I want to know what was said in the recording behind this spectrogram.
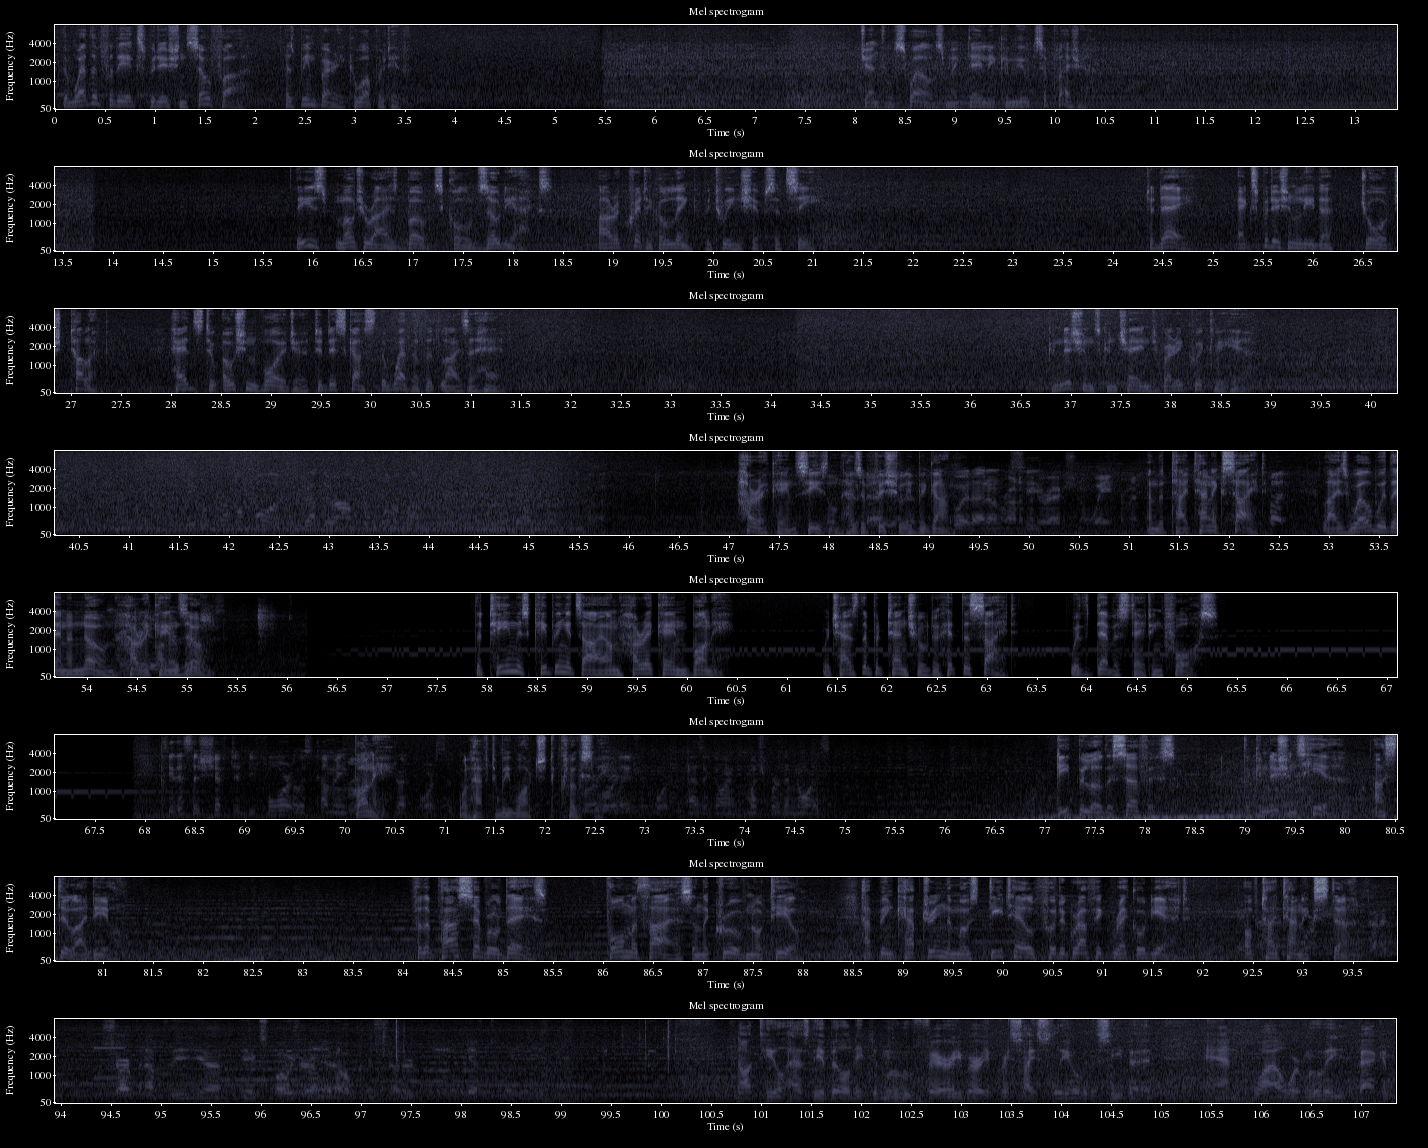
The weather for the expedition so far has been very cooperative. Gentle swells make daily commutes a pleasure. These motorized boats, called Zodiacs, are a critical link between ships at sea. Today, expedition leader George Tulloch heads to Ocean Voyager to discuss the weather that lies ahead. Conditions can change very quickly here. Hurricane season has officially begun, and the Titanic site lies well within a known hurricane zone. The team is keeping its eye on Hurricane Bonnie, which has the potential to hit the site with devastating force. See, this has shifted. Before it was coming. Bonnie will have to be watched closely. Has it going much further north? Deep below the surface, the conditions here are still ideal. For the past several days, Paul Mathias and the crew of Nautile have been capturing the most detailed photographic record yet of Titanic's stern. I'm going to sharpen up the, uh, the exposure. I'm going to open the shutter. Nautile has the ability to move very, very precisely over the seabed. And while we're moving back and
